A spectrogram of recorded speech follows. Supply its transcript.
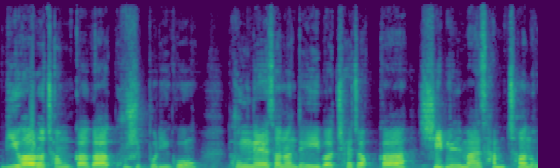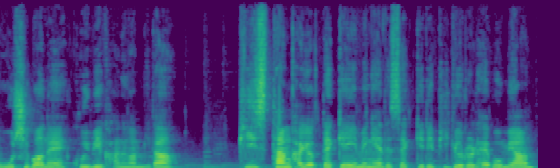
미화로 정가가 90불이고 국내에서는 네이버 최저가 11만 3,050원에 구입이 가능합니다. 비슷한 가격대 게이밍 헤드셋끼리 비교를 해보면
